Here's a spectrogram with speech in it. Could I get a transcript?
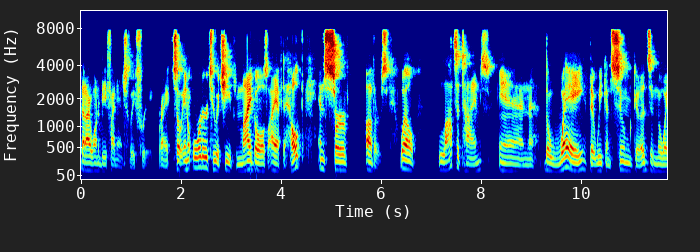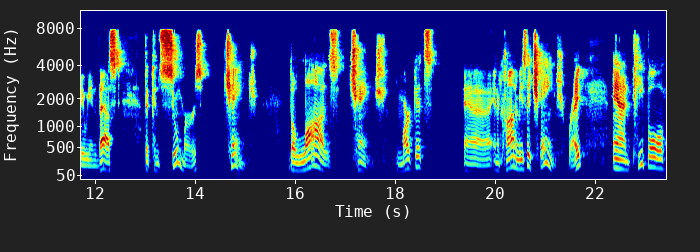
that I want to be financially free, right? So, in order to achieve my goals, I have to help and serve others. Well, lots of times in the way that we consume goods and the way we invest, the consumers change. The laws change. Markets uh, and economies, they change, right? And people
